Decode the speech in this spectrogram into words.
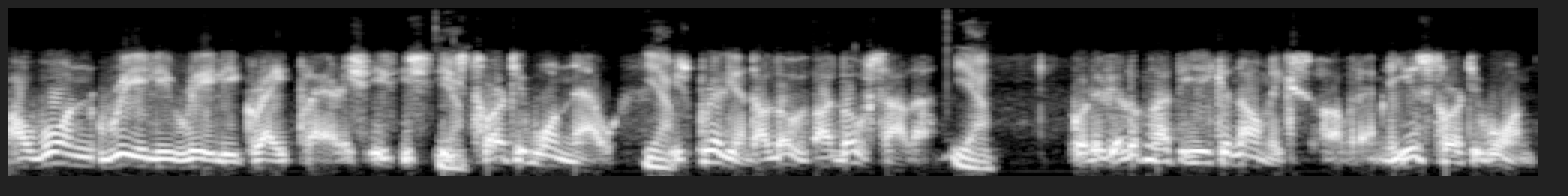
or one really, really great player. He's, he's, he's Yeah. 31 now. Yeah. He's brilliant. I love, I love Salah. Yeah. But if you're looking at the economics of it, I mean, he is 31.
